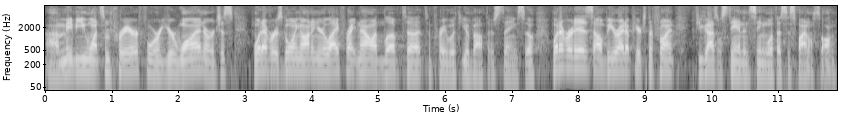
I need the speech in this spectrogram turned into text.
Uh, maybe you want some prayer for your one or just whatever is going on in your life right now. I'd love to, to pray with you about those things. So, whatever it is, I'll be right up here to the front. If you guys will stand and sing with us this final song.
